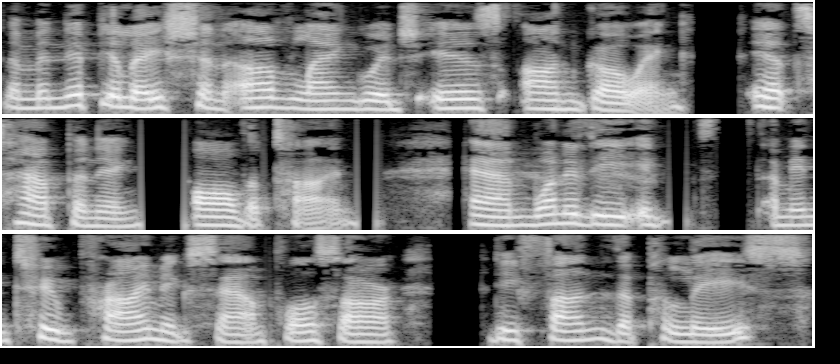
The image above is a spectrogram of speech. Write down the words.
the manipulation of language is ongoing. It's happening all the time. And one of the, I mean, two prime examples are defund the police,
